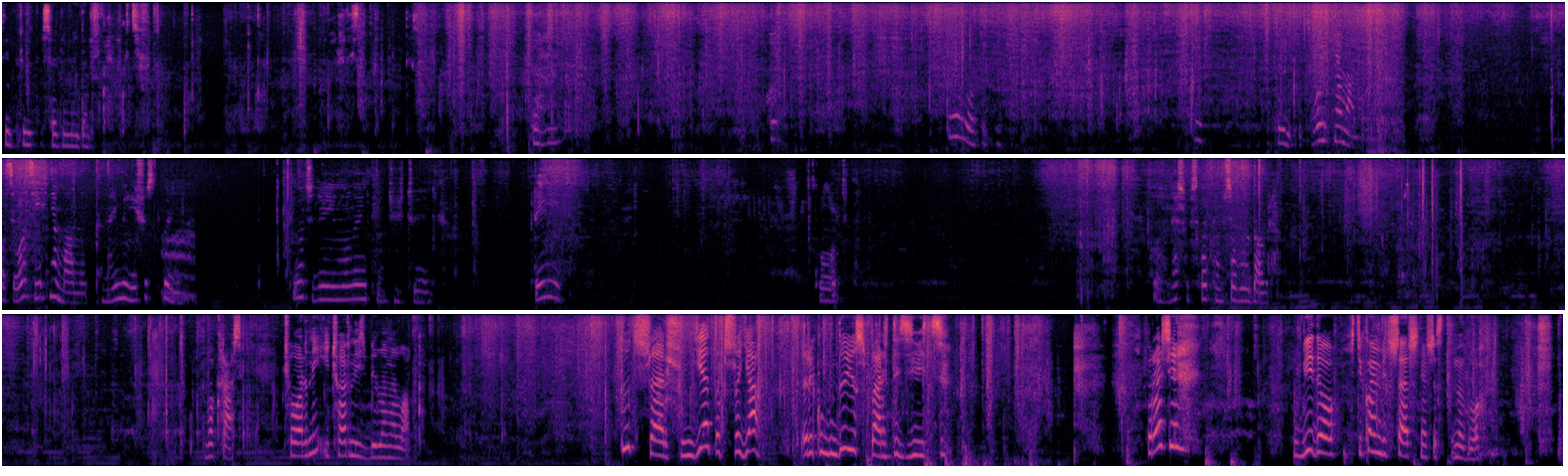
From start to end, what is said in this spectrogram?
Всім привіт, і сьогодні ми йдемо шукаємо котів. Так. Котики. Привіт, це їхня мама. Ось ось їхня мама, наймиліша створіння. Ось дві маленькі дівчинки. Привіт. Котик. Головне, щоб з котком все було добре. Два краси. Чорний і чорний з білими лапками. Тут шершень є, так що я рекомендую сперти звідси. Коротше, відео втікаємо від шершня частина 2.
